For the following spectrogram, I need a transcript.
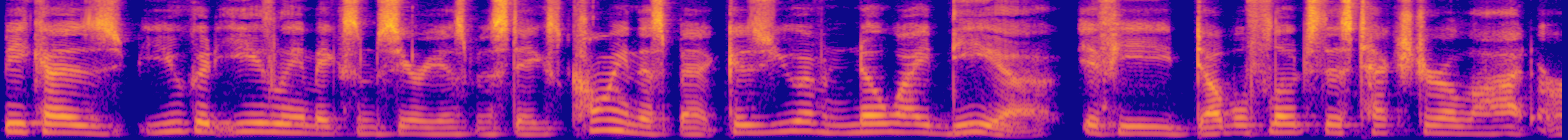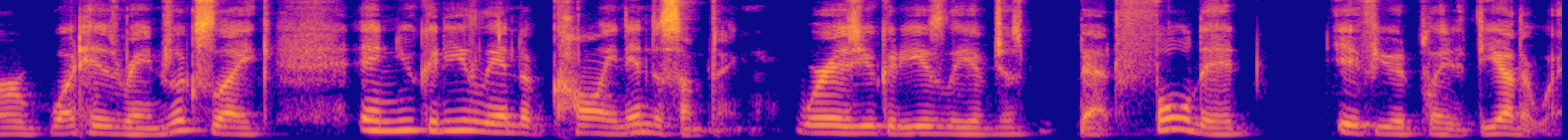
Because you could easily make some serious mistakes calling this bet because you have no idea if he double floats this texture a lot or what his range looks like, and you could easily end up calling into something. Whereas you could easily have just bet folded if you had played it the other way.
